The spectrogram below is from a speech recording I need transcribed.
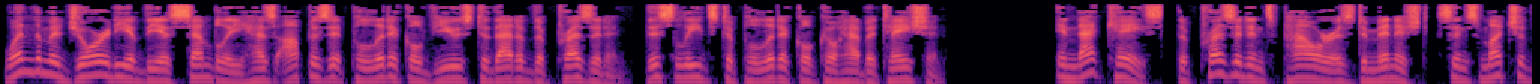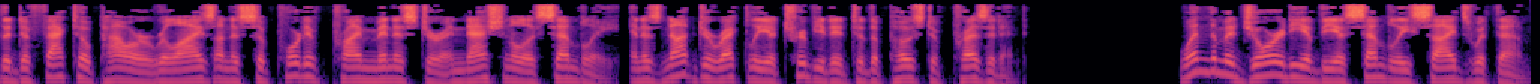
When the majority of the assembly has opposite political views to that of the president, this leads to political cohabitation. In that case, the president's power is diminished, since much of the de facto power relies on a supportive prime minister and National Assembly, and is not directly attributed to the post of president. When the majority of the assembly sides with them,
